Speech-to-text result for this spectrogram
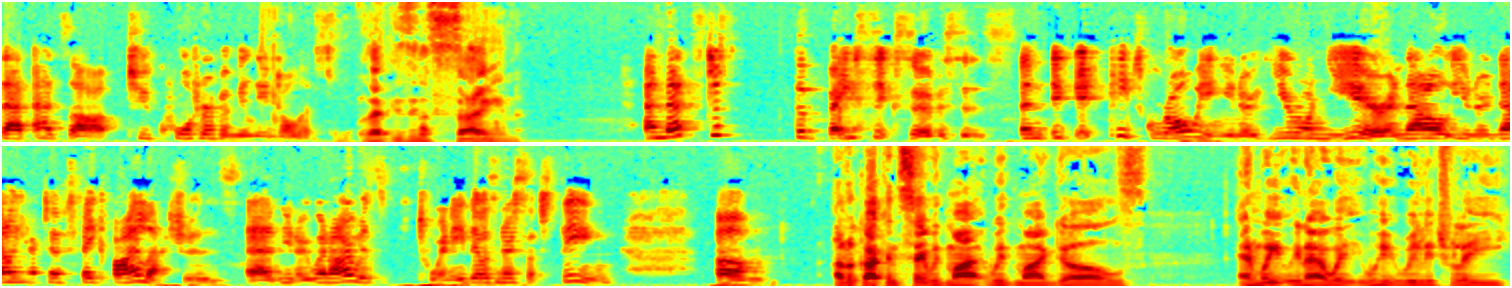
that adds up to quarter of a million dollars. That is insane. And that's just the basic services. And it, it keeps growing you know year on year. And now you know now you have to have fake eyelashes. And you know when i was 20 there was no such thing. Um, I look i can see with my with my girls and we you know we we, we literally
